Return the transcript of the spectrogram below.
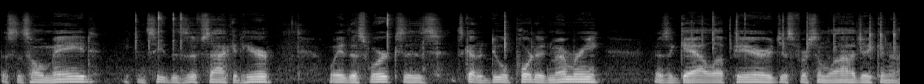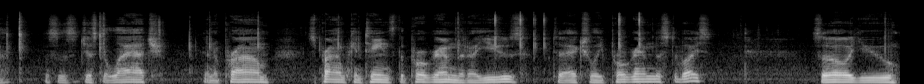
This is homemade. You can see the ZIF socket here. The way this works is it's got a dual ported memory. There's a GAL up here just for some logic and a, this is just a latch and a PROM. This PROM contains the program that I use to actually program this device. So you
